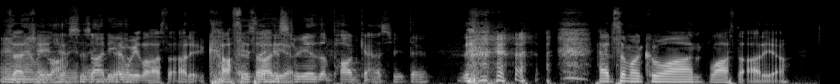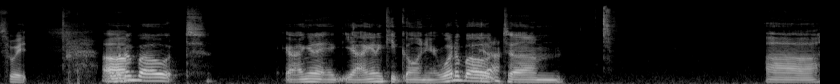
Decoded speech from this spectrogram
Does and then we lost his audio. And we lost the audio. Coffee's That's the audio. history of the podcast right there. Had someone cool on, lost the audio. Sweet. what Um, about? Yeah, I'm gonna. Yeah, I'm gonna keep going here. What about? Um. Uh.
